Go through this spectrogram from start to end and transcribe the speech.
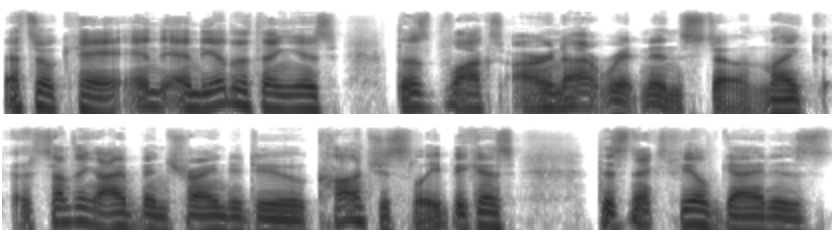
that's okay and and the other thing is those blocks are not written in stone like something i've been trying to do consciously because this next field guide is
